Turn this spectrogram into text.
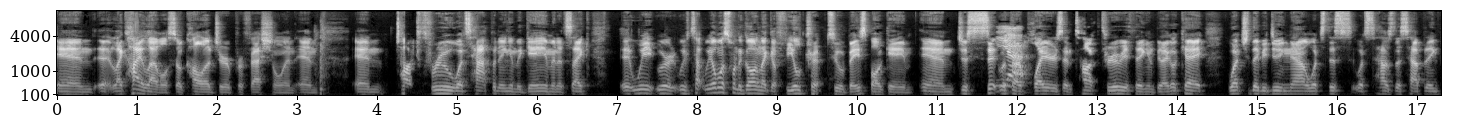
and eh, like high level, so college or professional, and and and talked through what's happening in the game. And it's like it, we we're, we've t- we almost want to go on like a field trip to a baseball game and just sit with Yeah. our players and talk through everything and be like, okay, what should they be doing now? What's this? What's how's this happening?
